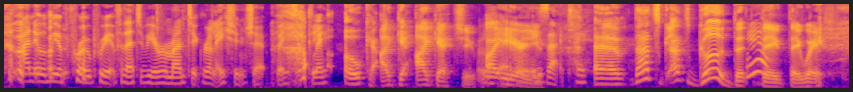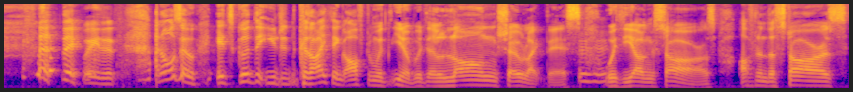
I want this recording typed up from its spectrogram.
and it would be appropriate for there to be a romantic relationship, basically. Okay, I get, I get you. I hear you. exactly. Um, that's that's good that Yeah. they they wait. they waited, and also it's good that you did because I think often with you know with a long show like this Mm-hmm. with young stars, often the stars.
